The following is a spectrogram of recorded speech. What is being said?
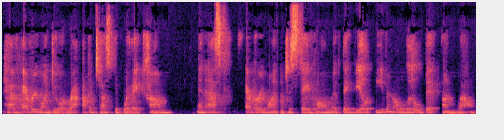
have everyone do a rapid test before they come, and ask everyone to stay home if they feel even a little bit unwell.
